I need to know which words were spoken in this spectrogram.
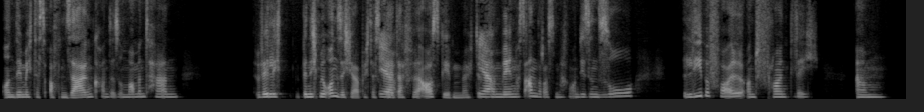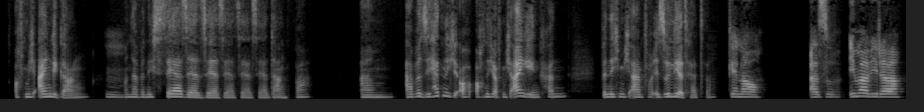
und dem ich das offen sagen konnte. So momentan will ich, bin ich mir unsicher, ob ich das ja. Geld dafür ausgeben möchte. Ja. Können wir irgendwas anderes machen? Und die sind so liebevoll und freundlich ähm, auf mich eingegangen. Mhm. Und da bin ich sehr, sehr, sehr, sehr, sehr, sehr dankbar. Ähm, aber sie hätten nicht, auch, auch nicht auf mich eingehen können, wenn ich mich einfach isoliert hätte. Genau. Also immer wieder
